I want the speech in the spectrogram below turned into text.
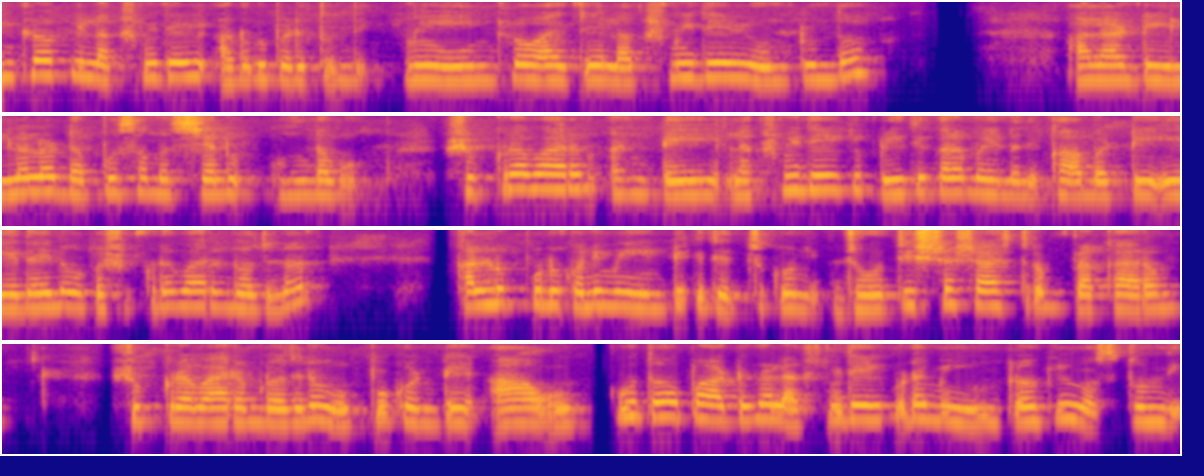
ఇంట్లోకి లక్ష్మీదేవి అడుగు పెడుతుంది. మీ ఇంట్లో అయితే లక్ష్మీదేవి ఉంటుందో? అలాంటి ఇళ్ళలో డబ్బు సమస్యలు ఉండవు. శుక్రవారం అంటే లక్ష్మీదేవికి ప్రీతికరమైనది. కాబట్టి ఏదైనా ఒక శుక్రవారం రోజున కల్లుప్పును కొని మీ ఇంటికి తెచ్చుకొని జ్యోతిష్య శాస్త్రం ప్రకారం శుక్రవారం రోజున ఉప్పు కొంటే ఆ ఉప్పుతో పాటుగా లక్ష్మీదేవి కూడా మీ ఇంట్లోకి వస్తుంది.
